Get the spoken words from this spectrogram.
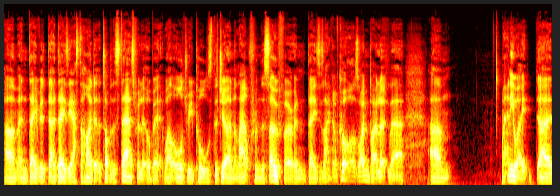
Um, and David uh, Daisy has to hide at the top of the stairs for a little bit while Audrey pulls the journal out from the sofa, and Daisy's like, "Of course, why didn't I look there?" Um, but anyway, uh,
